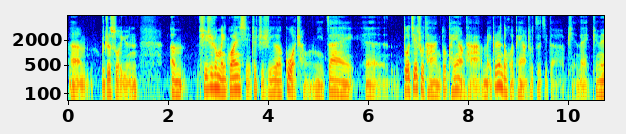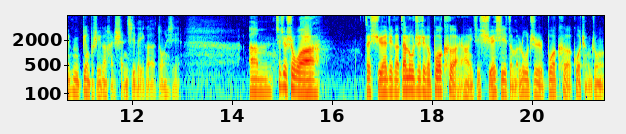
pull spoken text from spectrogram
嗯，不知所云，嗯，其实都没关系，这只是一个过程，你在呃多接触它，你多培养它，每个人都会培养出自己的品味，品味并不是一个很神奇的一个东西，嗯，这就是我。在学这个，在录制这个播客，然后以及学习怎么录制播客过程中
